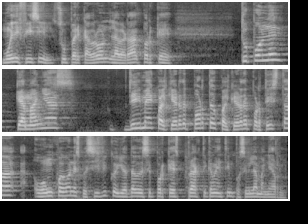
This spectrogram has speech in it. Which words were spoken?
Muy difícil, súper cabrón, la verdad, porque tú ponle que amañas, dime cualquier deporte o cualquier deportista o un juego en específico y yo te voy a decir por qué es prácticamente imposible amañarlo.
